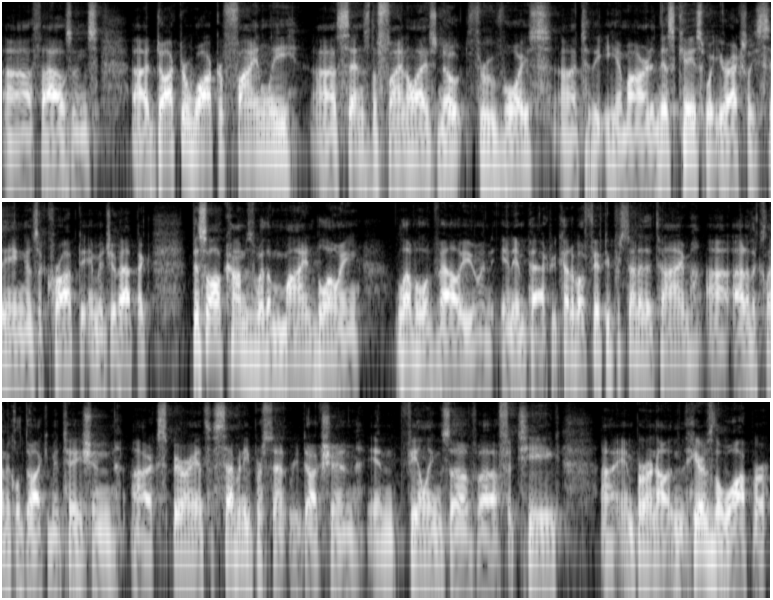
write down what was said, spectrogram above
uh, thousands. Uh, Dr. Walker finally uh, sends the finalized note through voice to the EMR. And in this case, what you're actually seeing is a cropped image of Epic. This all comes with a mind-blowing level of value and impact. We cut about 50% of the time out of the clinical documentation experience, a 70% reduction in feelings of fatigue and burnout. And here's the whopper.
